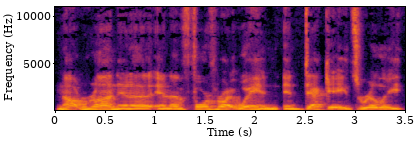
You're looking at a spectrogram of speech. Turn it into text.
not run in a in a forthright way in, in decades, really.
